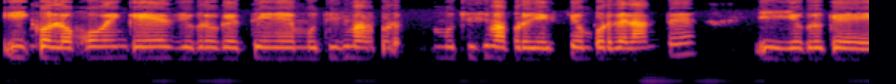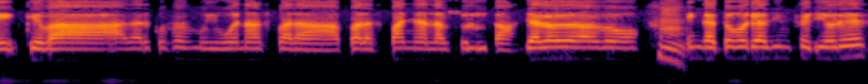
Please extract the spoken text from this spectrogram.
y con lo joven que es yo creo que tiene muchísima muchísima proyección por delante y yo creo que, que va a dar cosas muy buenas para, para España en la absoluta. Ya lo he dado Hmm. en categorías inferiores,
